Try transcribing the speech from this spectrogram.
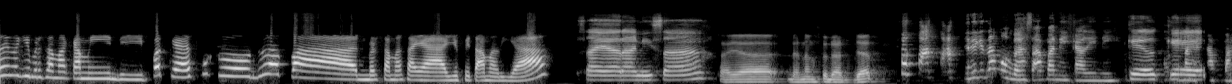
Kembali lagi bersama kami di podcast pukul 8 bersama saya Yuvita Amalia. Saya Ranisa. Saya Danang Sudarjat. Jadi kita mau bahas apa nih kali ini? Oke, oke. Bahas apa?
